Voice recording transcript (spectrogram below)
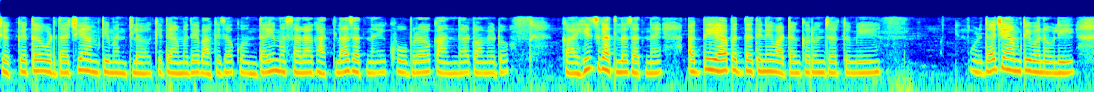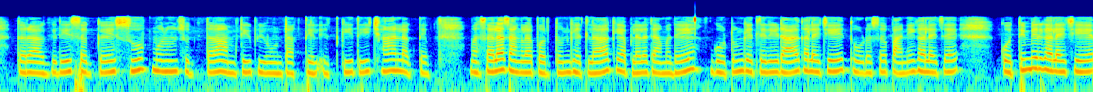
शक्यतो उडदाची आमटी म्हटलं की त्यामध्ये बाकीचा कोणताही मसाला घातला जात नाही. खोबरं कांदा टोमॅटो काहीच घातलं जात नाही. अगदी या पद्धतीने वाटण करून जर तुम्ही उडदाची आमटी बनवली तर अगदी सगळे सूप म्हणून सुद्धा आमटी पिऊन टाकतील. इतकी ती छान लागते. मसाला चांगला परतून घेतला की आपल्याला त्यामध्ये गोटून घेतलेली डाळ घालायची आहे थोडंसं पाणी घालायचं आहे कोथिंबीर घालायची आहे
